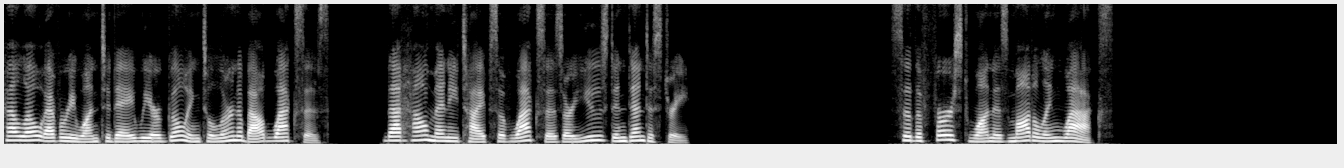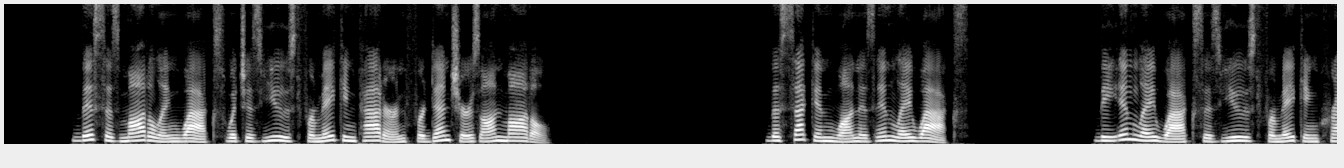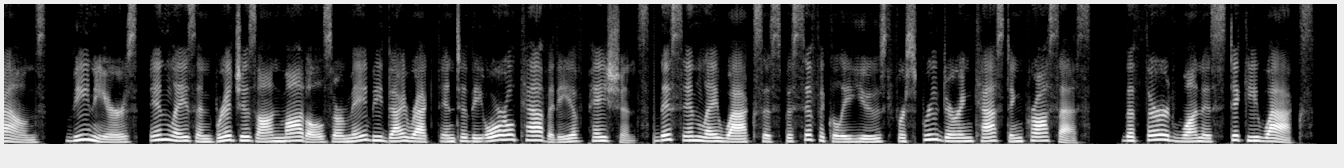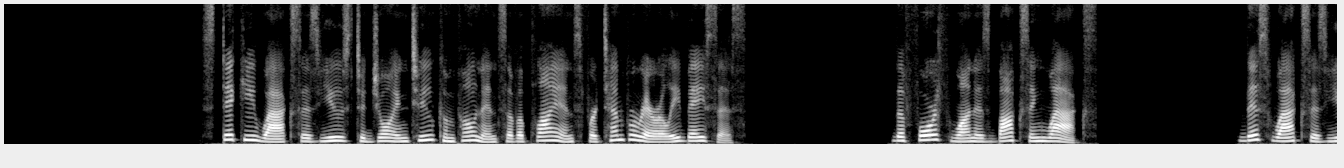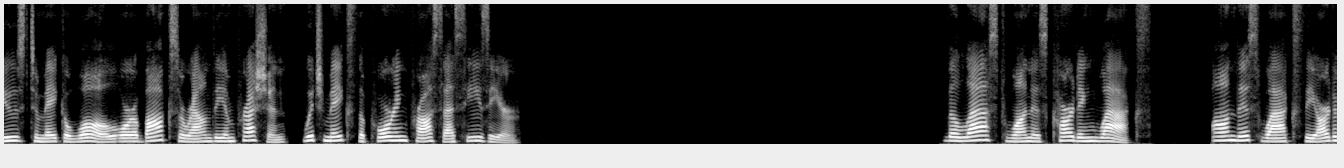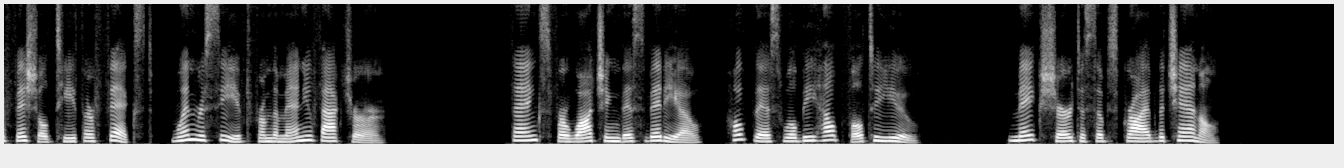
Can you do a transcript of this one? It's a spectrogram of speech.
Hello everyone today we are going to learn about waxes. That how many types of waxes are used in dentistry. So the first one is modeling wax. This is modeling wax which is used for making pattern for dentures on model. The second one is inlay wax. The inlay wax is used for making crowns, veneers, inlays and bridges on models or may be direct into the oral cavity of patients. This inlay wax is specifically used for sprue during casting process. The third one is sticky wax. Sticky wax is used to join two components of appliance for temporarily basis. The fourth one is boxing wax. This wax is used to make a wall or a box around the impression, which makes the pouring process easier. The last one is carding wax. On this wax the artificial teeth are fixed, when received from the manufacturer. Thanks for watching this video, hope this will be helpful to you. Make sure to subscribe the channel.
